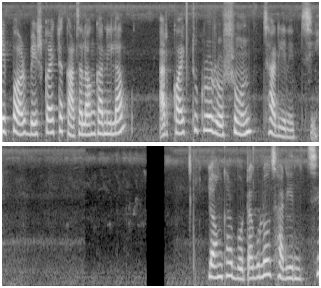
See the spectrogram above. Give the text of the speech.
এরপর বেশ কয়েকটা কাঁচা লঙ্কা নিলাম আর কয়েক টুকরো রসুন ছাড়িয়ে নিচ্ছি। লঙ্কার বোটাগুলোও ছাড়িয়ে নিচ্ছি।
